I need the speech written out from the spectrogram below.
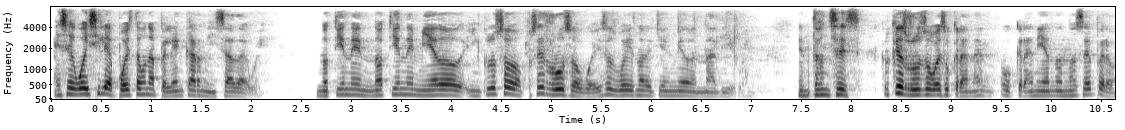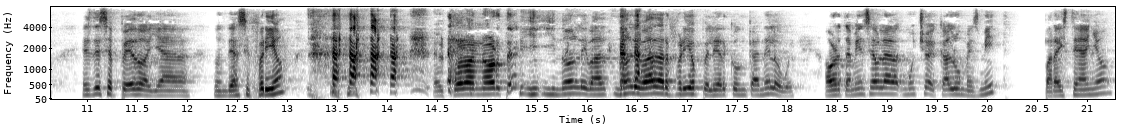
Ese güey sí le apuesta a una pelea encarnizada, güey. No tiene, no tiene miedo, incluso, pues es ruso, güey. Esos güeyes no le tienen miedo a nadie, güey. Entonces, creo que es ruso o es ucraniano, no sé, pero es de ese pedo allá donde hace frío El Polo Norte. y, y no, le va, no le va a dar frío pelear con Canelo, güey. Ahora también se habla mucho de Callum Smith para este año.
